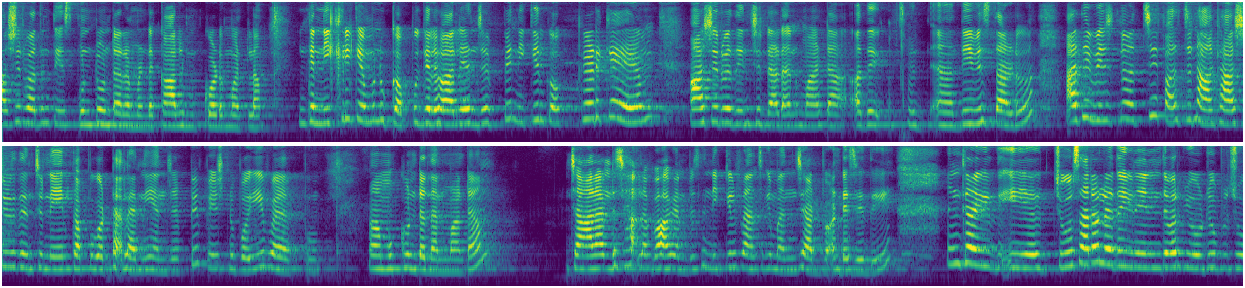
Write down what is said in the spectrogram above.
ఆశీర్వాదం తీసుకుంటూ ఉంటారన్నమాట. కాలు ముక్కోవడం అట్లా. ఇంకా నిఖిల్కేమో నువ్వు కప్పు గెలవాలి అని చెప్పి నిఖిల్కి ఒక్కడికే ఆశీర్వదించుంటాడు అనమాట అది దీవిస్తాడు. అది విష్ణు వచ్చి ఫస్ట్ నాకు ఆశీర్వదించు నేను కప్పు కొట్టాలని అని చెప్పి విష్ణు పోయి ముక్కుంటుంది అనమాట చాలా అంటే చాలా బాగా అనిపిస్తుంది. నిఖిల్ ఫ్యాన్స్కి మంచి అడ్వాంటేజ్ ఇది. ఇంకా ఇది చూసారో లేదో నేను ఇంతవరకు యూట్యూబ్లో చూ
